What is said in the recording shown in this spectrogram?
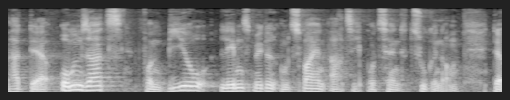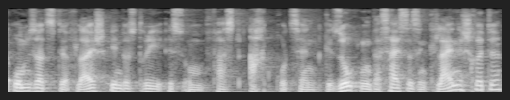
hat der Umsatz von Bio-Lebensmitteln um 82 Prozent zugenommen. Der Umsatz der Fleischindustrie ist um fast 8 Prozent gesunken. Das heißt, es sind kleine Schritte,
